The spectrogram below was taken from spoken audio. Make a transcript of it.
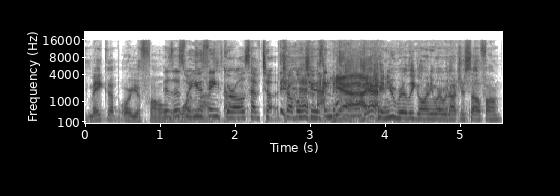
Makeup or your phone? Is this what you think time? girls have t- trouble choosing between? Yeah, I, can you really go anywhere without your cell phone?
